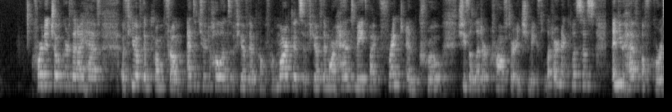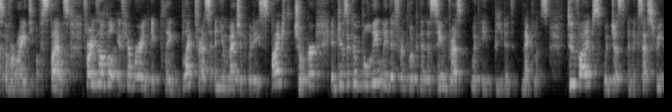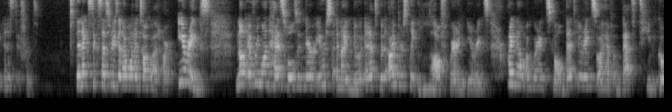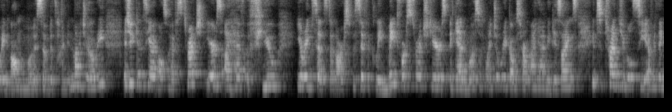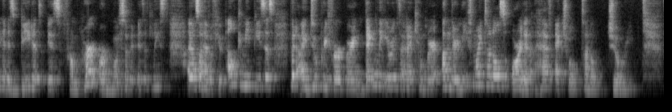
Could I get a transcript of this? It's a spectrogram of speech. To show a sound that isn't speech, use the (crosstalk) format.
For the chokers that I have, a few of them come from Attitude Holland, a few of them come from markets, a few of them are handmade by Frank and Crow. She's a leather crafter and she makes leather necklaces. And you have, of course, a variety of styles. For example, if you're wearing a plain black dress and you match it with a spiked choker, it gives a completely different look than the same dress with a beaded necklace. Two vibes with just an accessory that is different. The next accessories that I want to talk about are earrings. Not everyone has holes in their ears and I know that, but I personally love wearing earrings. Right now I'm wearing small bat earrings, so I have a bat theme going on most of the time in my jewelry. As you can see, I also have stretched ears. I have a few earring sets that are specifically made for stretched ears. Again, most of my jewelry comes from Ayami Designs. It's a trend you will see everything that is beaded is from her, or most of it is at least. I also have a few alchemy pieces, but I do prefer wearing dangly earrings that I can wear underneath my tunnels or that have actual tunnel jewelry.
